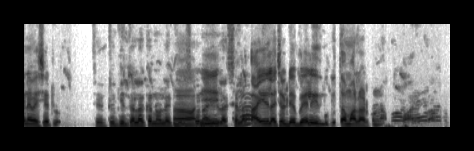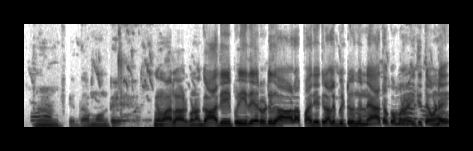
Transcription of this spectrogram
ఎనభై చెట్లు. చెట్టుకి ఇంత లెక్క నువ్వు లెక్క ఐదు లక్షల? ఐదు లక్షల డెబ్బై వేలు ఇది గుత్త మాట్లాడుకున్నాం. పెద్ద అమౌంట్ ఇంకా మాట్లాడుకున్నాం. గాది ఇప్పుడు ఇదే రోడ్డు ఆడ పది ఎకరాలు బిట్టు ఉంది. నేత కొమ్మలు ఇది ఉండేది.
